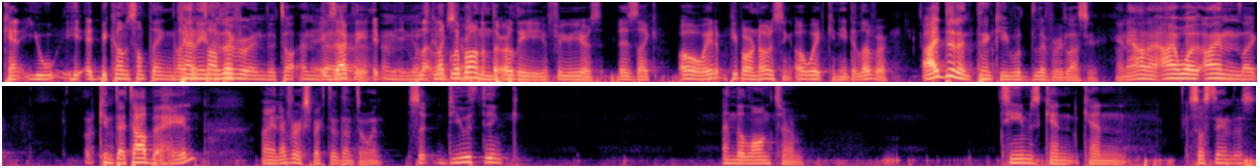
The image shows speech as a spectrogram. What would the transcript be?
can you? It becomes something like can he deliver in the top? In the, exactly. It- it- it like LeBron down? in the early few years is like, oh wait, people are noticing. Oh wait, can he deliver? I didn't think he would deliver last year. And I, I was I'm like كنت اتابع حيل I never expected them to win. So do you think, in the long term, teams can can Sustain this.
